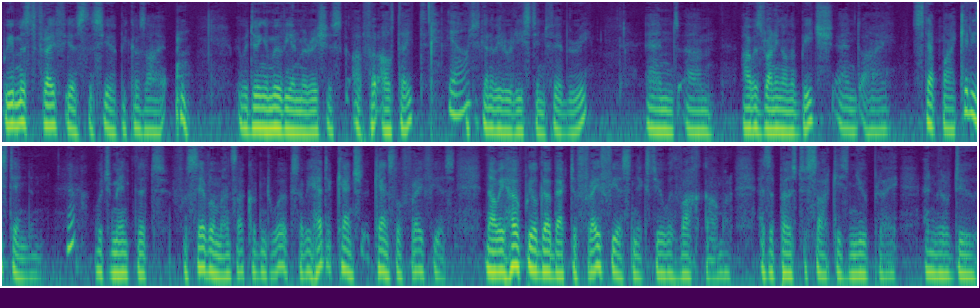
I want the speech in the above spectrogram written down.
We missed Freyfius this year because I we were doing a movie in Mauritius uh, for Altate Ja. which is going to be released in February and um, I was running on the beach and I snapped my Achilles tendon Ja. which meant that for several months I couldn't work. So we had to cancel, cancel Freyfius. Now we hope we'll go back to Freyfius next year with Wachkamer as opposed to Sarki's new play, and we'll do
